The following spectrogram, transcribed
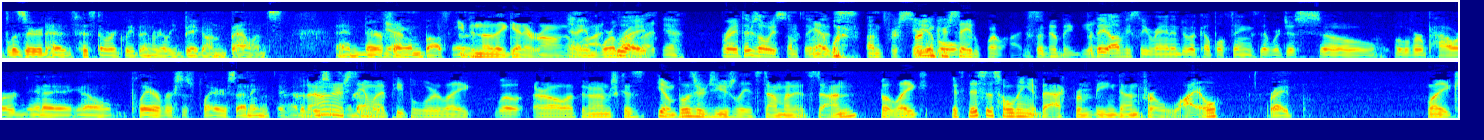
Blizzard has historically been really big on balance and nerfing Yeah. and buffing. Even though they get it wrong a Yeah, I mean, lot. Warlock. Right. Yeah. right, there's always something Yeah, that's Burning unforeseeable. Crusade Warlocks, But, no big deal. but they obviously ran into a couple things that were just so overpowered in a you know player versus player setting that they had to But do I don't something understand why people were like, well, are all up in arms because you know Blizzard's usually it's done when it's done. But like, if this is holding it back from being done for a while, Right. like,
